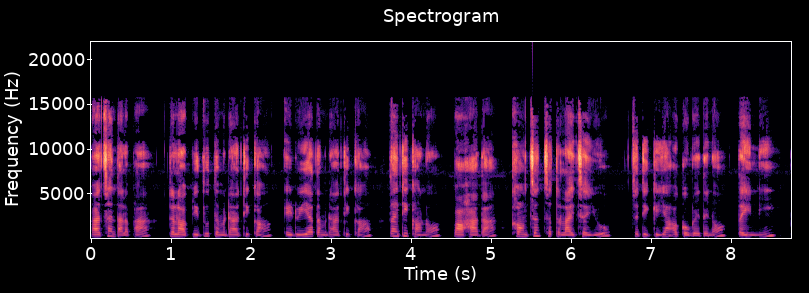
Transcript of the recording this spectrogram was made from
ဘာချန်တလဖာ တလပြည်သူတမတာတိကအေရီယာတမတာတိကတန်တိကောင်နော်ပါဟာတာခေါင်ချက်ချက်ထလိုက်ချက်ယူချက်တိကရအကုတ်လဲတဲ့နော်တိန်နီပ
